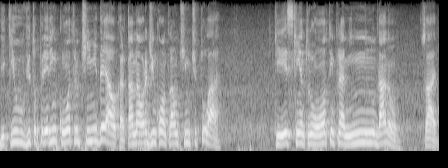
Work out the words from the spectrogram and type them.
E que o Vitor Pereira encontre o time ideal, cara. Tá na hora de encontrar um time titular. Que esse que entrou ontem, para mim, não dá não sabe?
